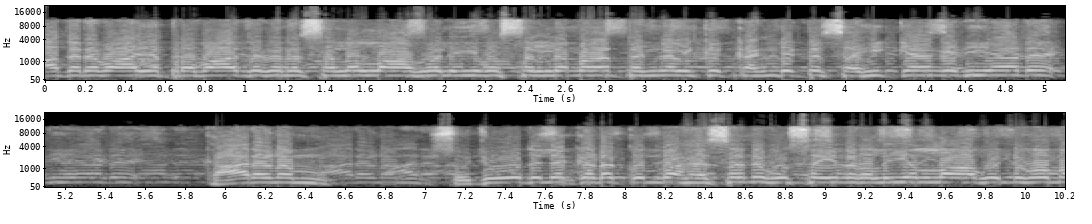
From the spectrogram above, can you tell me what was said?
ആദരവായ പ്രവാചകന് സല്ലല്ലാഹു അലൈഹി വസല്ലമ തങ്ങൾക്ക് കണ്ടിട്ട് സഹിക്കാൻ കഴിയാതെ. കാരണം സുജൂദിൽ കിടക്കുമ്പോ ഹസൻ ഹുസൈൻ റളിയല്ലാഹു അൻഹുമ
